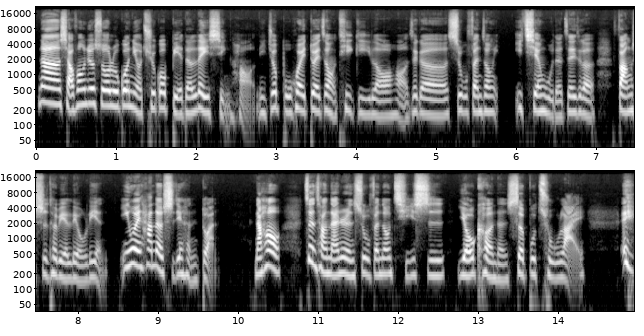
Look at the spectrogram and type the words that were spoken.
那小峰就说，如果你有去过别的类型哈，你就不会对这种 T G 咯哈，这个十五分钟一千五的这这个方式特别留恋，因为它的时间很短，然后正常男人十五分钟其实有可能射不出来，哎。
